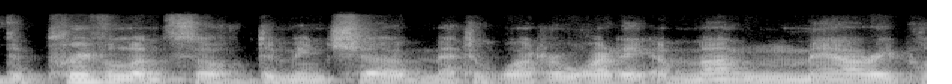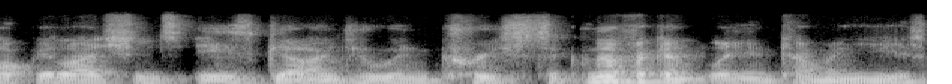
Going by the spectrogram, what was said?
the prevalence of dementia mate among Maori populations is going to increase significantly in coming years.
